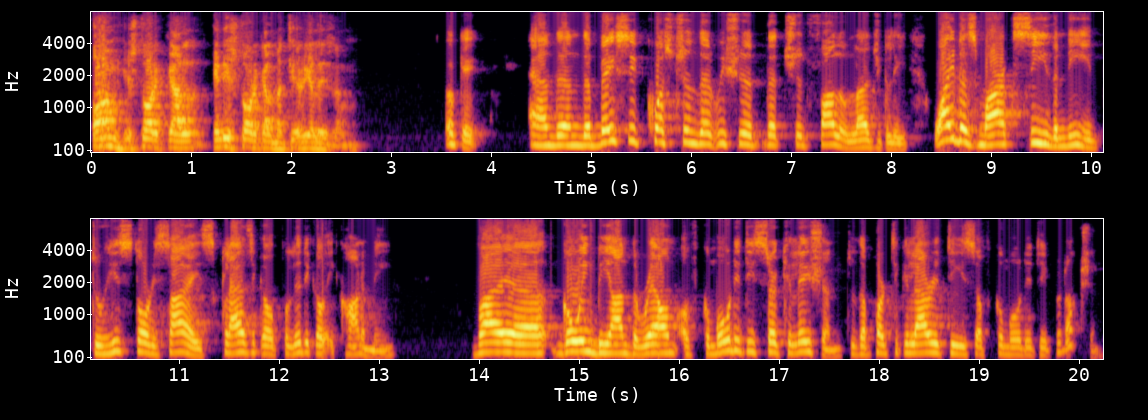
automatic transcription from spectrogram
on historical in historical materialism. Okay, and then the basic question that we should that should follow logically: Why does Marx see the need to historicize classical political economy by going beyond the realm of commodity circulation to the particularities of commodity production?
